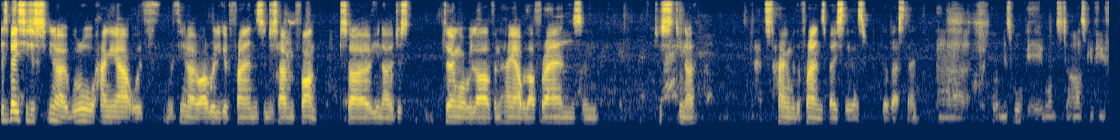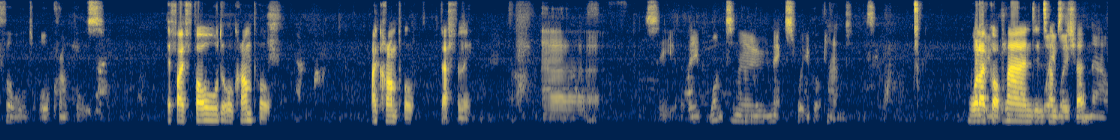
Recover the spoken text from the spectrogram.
is basically just, you know, we're all hanging out with, with you know, our really good friends and just having fun. So, you know, just doing what we love and hang out with our friends and just, you know, just hanging with the friends basically. That's the best thing. Uh, I've got Ms. Walker here who wants to ask if you fold or crumples. if I fold or crumple, I crumple, definitely. Uh, let's see. They want to know next what you've got planned. So, What I've got planned in terms of the show. now?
